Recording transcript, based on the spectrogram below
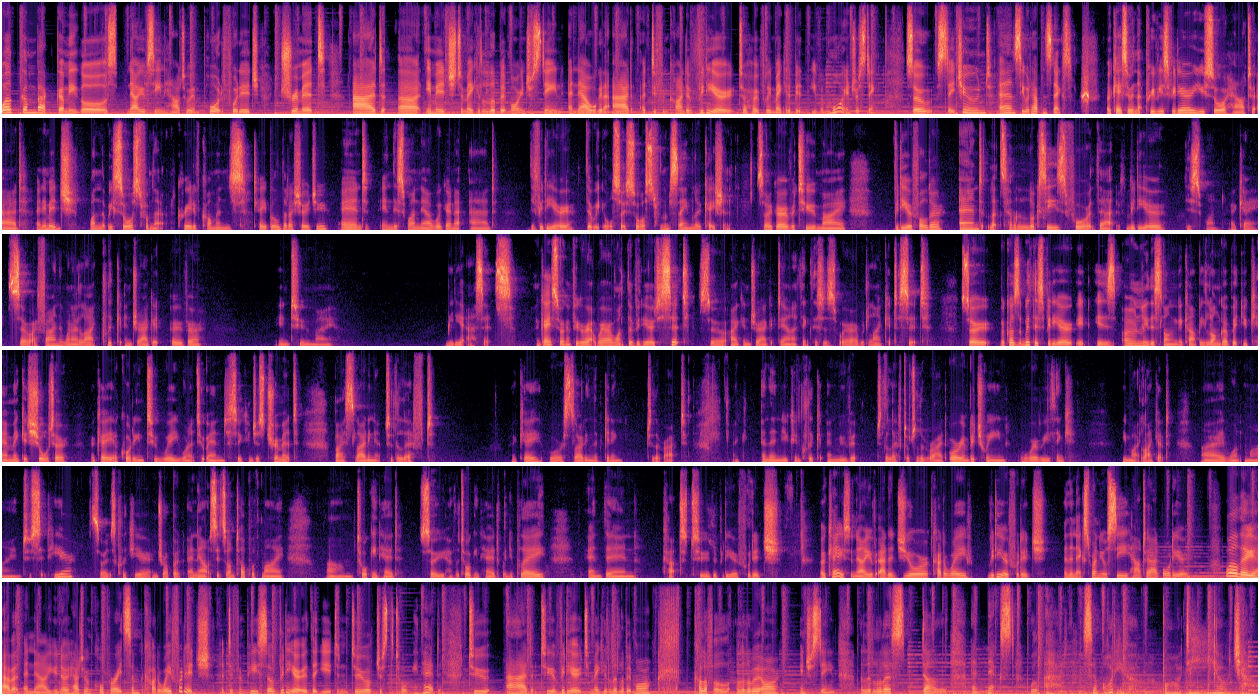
Welcome back amigos! Now you've seen how to import footage, trim it, add an image to make it a little bit more interesting and now we're going to add a different kind of video to hopefully make it a bit even more interesting. So stay tuned and see what happens next. Okay, so in that previous video you saw how to add an image, one that we sourced from that Creative Commons table that I showed you and in this one now we're going to add the video that we also sourced from the same location. So I go over to my video folder and let's have a little look-sees for that video, this one. Okay, so I find the one I like, click and drag it over into my media assets. Okay, so I can figure out where I want the video to sit. So I can drag it down. I think this is where I would like it to sit. So because with this video it is only this long, it can't be longer, but you can make it shorter okay, according to where you want it to end. So you can just trim it by sliding it to the left, okay, or sliding the beginning to the right. Okay. And then you can click and move it to the left or to the right or in between or wherever you think you might like it. I want mine to sit here, so I just click here and drop it, and now it sits on top of my um, talking head. So you have the talking head when you play, and then cut to the video footage Okay, so now you've added your cutaway video footage. In the next one, you'll see how to add audio. Well, there you have it. And now you know how to incorporate some cutaway footage, a different piece of video that you didn't do of just the talking head, to add to your video to make it a little bit more colorful, a little bit more interesting, a little less dull. And next, we'll add some audio. Audio, ciao.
